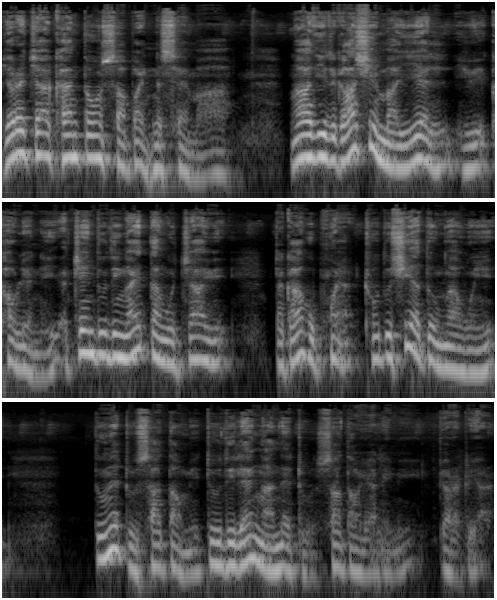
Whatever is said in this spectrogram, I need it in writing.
ဗျာဒချာခန်း3စာပိုက်20မှာငါဒီတကားရှင်မှာရက်၍ခောက်လက်နေအကျဉ်သူဒီငါ့တန်ကိုကြား၍တကားကိုဖွင့်ထိုသူရှိရတော့ငါဝင်၍သူနဲ့တူစားတော့မည်သူဒီလည်းငါနဲ့တူစားတော့ရလိမ့်မည်ပြောရတွေ့ရတယ်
